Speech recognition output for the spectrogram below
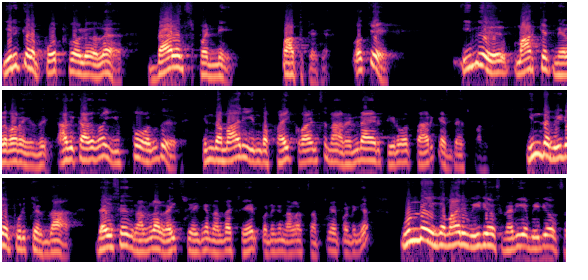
இருக்கிற போர்ட்ஃபோலியோவில் பேலன்ஸ் பண்ணி பார்த்துக்கோங்க. ஓகே இது மார்க்கெட் நிலவரம் இது. அதுக்காக தான் இப்போ வந்து இந்த மாதிரி இந்த ஃபைவ் காயின்ஸ் நான் ரெண்டாயிரத்தி இருபத்தாறுக்கு அட்வைஸ் பண்ணுறேன் இந்த வீடியோ பிடிச்சிருந்தா தயவுசெய்து நல்லா லைக்ஸ் வைங்க நல்லா ஷேர் பண்ணுங்கள் நல்லா சப்ஸ்கிரைப் பண்ணுங்கள் இன்னும் இந்த மாதிரி வீடியோஸ் நிறைய வீடியோஸ்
